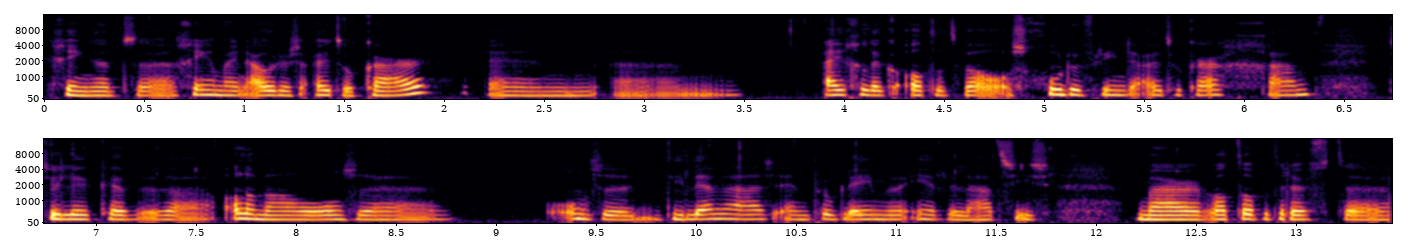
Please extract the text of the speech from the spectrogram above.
ging het, gingen mijn ouders uit elkaar. En eigenlijk altijd wel als goede vrienden uit elkaar gegaan. Natuurlijk hebben we allemaal onze onze dilemma's en problemen in relaties. Maar wat dat betreft uh,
